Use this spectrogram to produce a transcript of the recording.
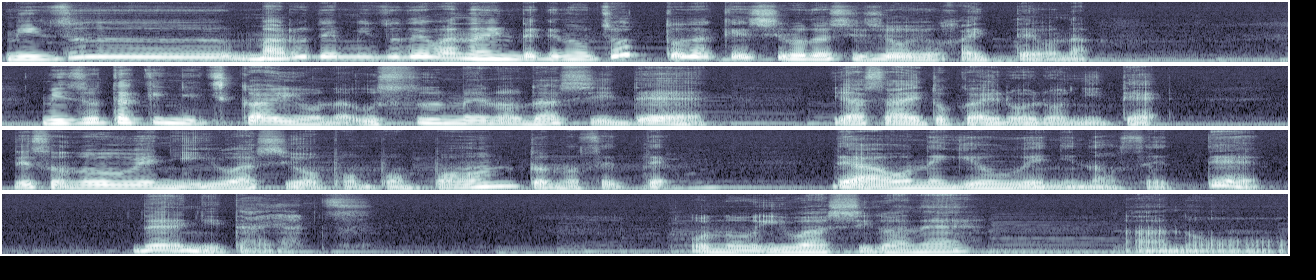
水まるで水ではないんだけどちょっとだけ白だし醤油入ったような水炊きに近いような薄めのだしで野菜とかいろいろ煮て。でその上にイワシをポンポンポンとのせて。で青ネギを上にのせて。で煮たやつ。このイワシがねあの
